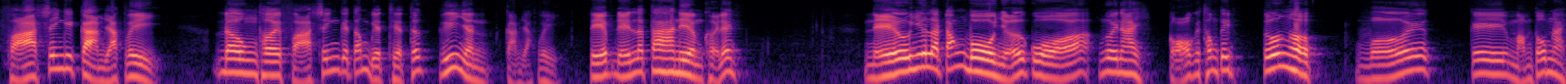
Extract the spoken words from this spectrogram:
Phát sinh cái cảm giác vị, đồng thời phát sinh cái tấm biệt thiệt thức ghi nhận cảm giác vị. Tiếp đến là ta niệm khởi lên nếu như là trong bộ nhớ của người này có cái thông tin tương hợp với cái mắm tôm này,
